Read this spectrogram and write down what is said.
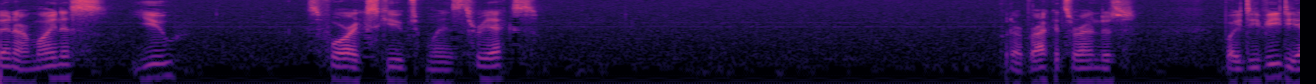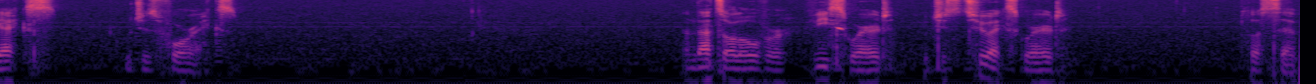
Put in our minus u is 4x cubed minus 3x. Put our brackets around it by dv dx which is 4x. And that's all over v squared which is 2x squared plus 7.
